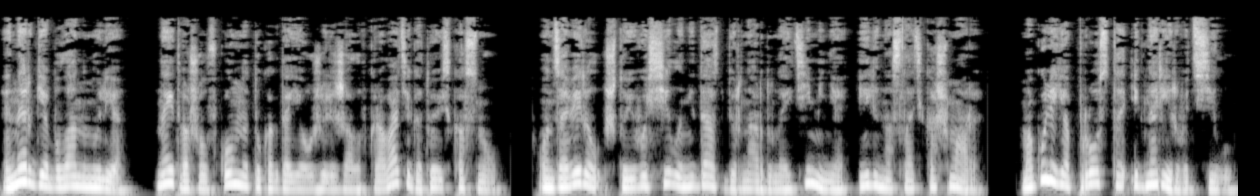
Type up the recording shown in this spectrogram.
Энергия была на нуле. Нейт вошел в комнату, когда я уже лежала в кровати, готовясь ко сну. Он заверил, что его сила не даст Бернарду найти меня или наслать кошмары. Могу ли я просто игнорировать силу?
